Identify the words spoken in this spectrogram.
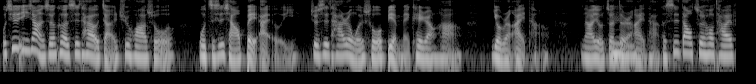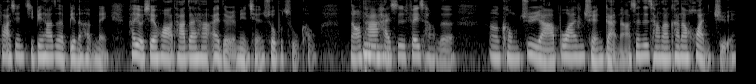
我其实印象很深刻的是，他有讲一句话，说我只是想要被爱而已。就是他认为说变美可以让他有人爱他，那有真的人爱他。可是到最后，他会发现，即便他真的变得很美，他有些话他在他爱的人面前说不出口，然后他还是非常的。嗯，恐惧啊，不安全感啊，甚至常常看到幻觉，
